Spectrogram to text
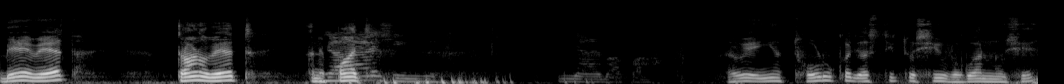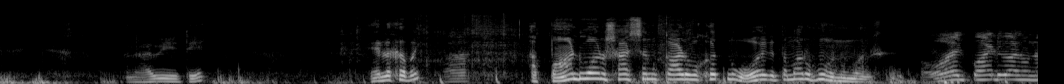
બે વેત ત્રણ વેત અને પાંચ જય શિવજી. જય બાપા હવે અહીંયા થોડુંક જ અસ્તિત્વ શિવ ભગવાનનું છે. અને આવી રીતે. એ લખા ભાઈ? હા. આ પાંડવાનું શાસનકાળ વખતનું હોય કે તમારું શું અનુમાન છે? હોય પાંડવાનું ન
